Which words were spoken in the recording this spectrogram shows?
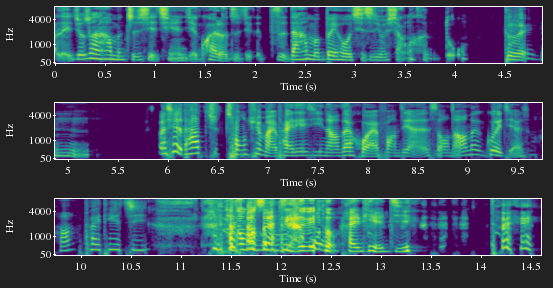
的。就算他们只写情人节快乐这几个字，但他们背后其实有想了很多。对，嗯。而且他去冲去买拍贴机，然后再回来放进来的时候，然后那个柜姐还说：“啊，拍贴机，他都不知道自己这边有拍贴机。”对，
